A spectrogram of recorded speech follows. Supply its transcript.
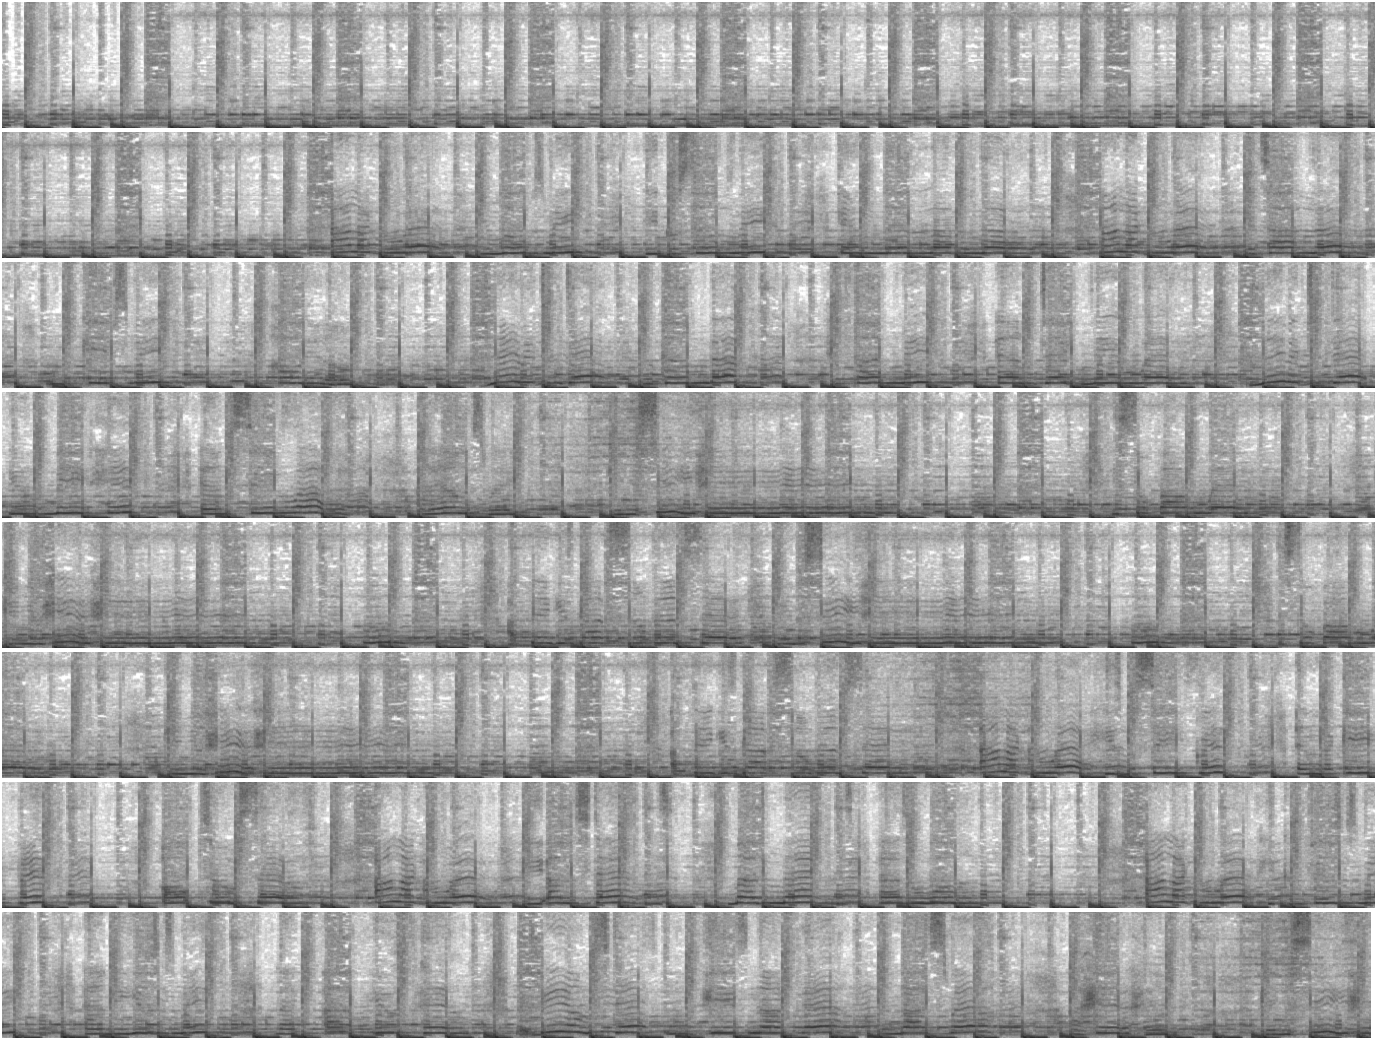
Thank understands my demands as a woman. I like the way he confuses me and he uses me like I use him. Maybe a mistake, he's not there, and I swear I hear him. Can you see him?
